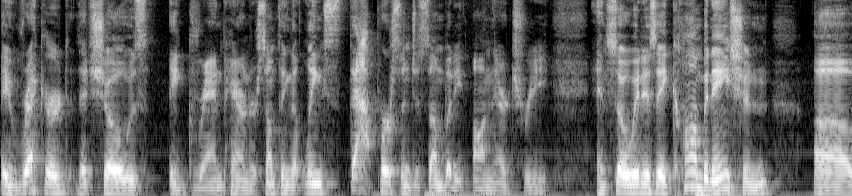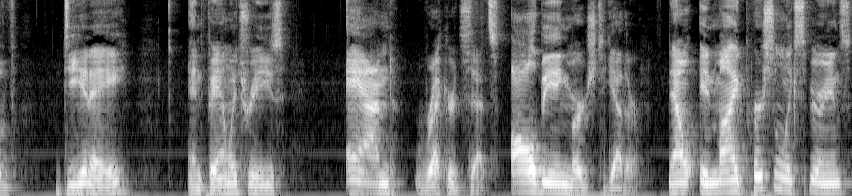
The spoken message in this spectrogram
a record that shows a grandparent or something that links that person to somebody on their tree. And so it is a combination of DNA and family trees and record sets all being merged together. Now, in my personal experience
